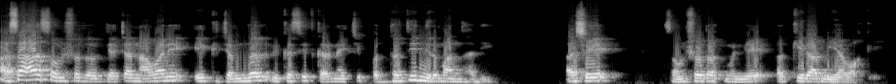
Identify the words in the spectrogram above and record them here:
असा हा संशोधक ज्याच्या नावाने एक जंगल विकसित करण्याची पद्धती निर्माण झाली. असे संशोधक म्हणजे अकिरा मियावाकी.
